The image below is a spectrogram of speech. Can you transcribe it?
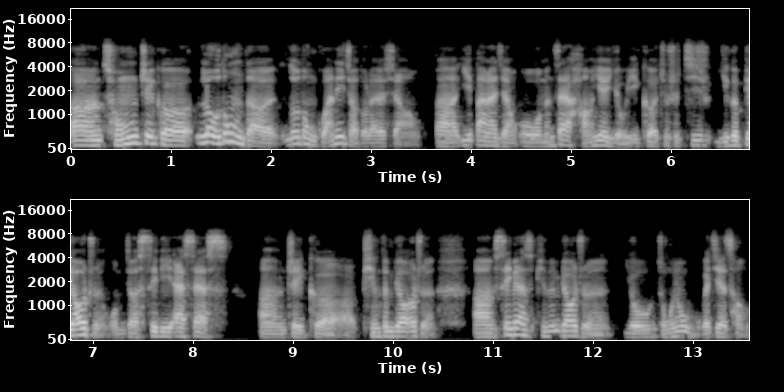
嗯，从这个漏洞的漏洞管理角度来讲，啊，一般来讲，我我们在行业有一个就是基一个标准，我们叫 CBSS，嗯，这个评分标准，嗯，CBS 评分标准有总共有五个阶层，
